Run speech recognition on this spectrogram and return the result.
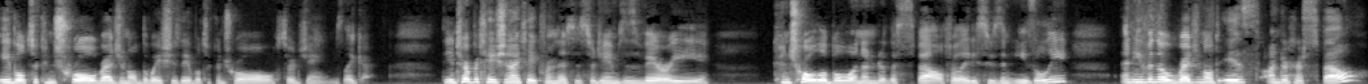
able to control Reginald the way she's able to control Sir James. Like, the interpretation I take from this is Sir James is very controllable and under the spell for Lady Susan easily. And even though Reginald is under her spell,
